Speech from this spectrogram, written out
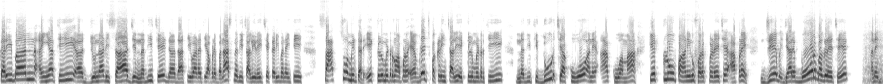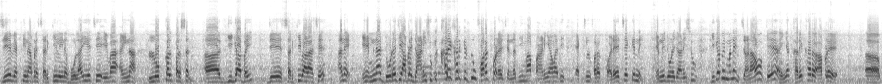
કરીબન અહીંયાથી જુનાડીસા જે નદી છે દાંતીવાડાથી આપણે બનાસ નદી ચાલી રહી છે કરીબન અહીંથી. સાતસો મીટર, એક કિલોમીટરનો આપણો એવરેજ પકડીને ચાલી એક કિલોમીટરથી નદીથી દૂર છે આ કૂવો અને આ કૂવામાં કેટલું પાણીનું ફરક પડે છે? આપણે જે જ્યારે બોર બગડે છે અને જે વ્યક્તિને આપણે સરકી લઈને બોલાવીએ છીએ એવા અહીંના લોકલ પર્સન ગીગાભાઈ જે સરખીવાળા છે અને એમના જોડેથી આપણે જાણીશું કે ખરેખર કેટલું ફરક પડે છે. નદીમાં પાણી આવવાથી એકચ્યુઅલ ફરક પડે છે કે નહીં? એમની જોડે જાણીશું. ગીગાભાઈ મને જણાવો કે અહીંયા ખરેખર આપણે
